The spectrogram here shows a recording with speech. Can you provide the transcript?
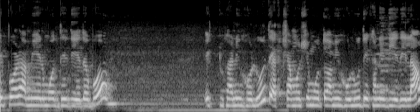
এরপর আমি এর মধ্যে দিয়ে দেবো একটুখানি হলুদ, এক চামচের মতো আমি হলুদ এখানে দিয়ে দিলাম।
